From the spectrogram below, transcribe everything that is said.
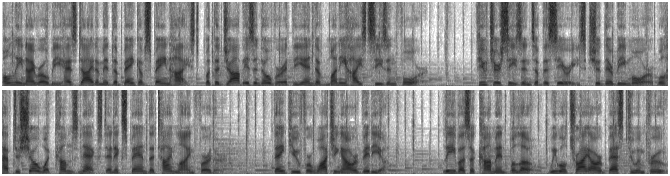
Only Nairobi has died amid the Bank of Spain heist, but the job isn't over at the end of Money Heist Season 4. Future seasons of the series, should there be more, will have to show what comes next and expand the timeline further. Thank you for watching our video. Leave us a comment below, we will try our best to improve.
